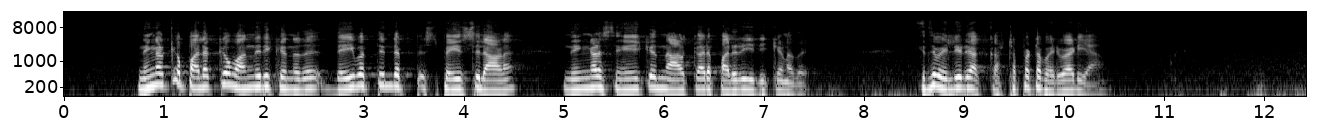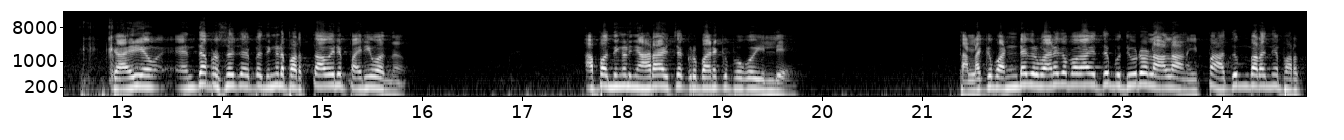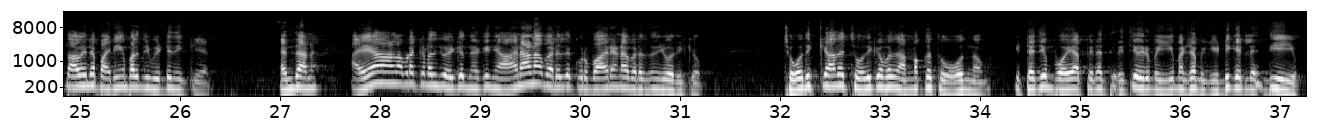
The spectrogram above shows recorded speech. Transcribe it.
നിങ്ങൾക്ക് പലക്കും വന്നിരിക്കുന്നത് ദൈവത്തിന്റെ സ്പേസിലാണ് നിങ്ങൾ സ്നേഹിക്കുന്ന ആൾക്കാർ പലരും ഇരിക്കണത്. ഇത് വലിയൊരു കഷ്ടപ്പെട്ട പരിപാടിയാണ് കാര്യം എന്താ പ്രശ്നം വെച്ചാൽ ഇപ്പം നിങ്ങളുടെ ഭർത്താവിന് പനി വന്ന്. അപ്പം നിങ്ങൾ ഞായറാഴ്ച കുർബാനയ്ക്ക് പോകുകയില്ലേ തള്ളക്ക് പണ്ട് കുർബാനയ്ക്ക് പോകാത്ത ബുദ്ധിമുട്ടുള്ള ആളാണ്. ഇപ്പം അതും പറഞ്ഞ് ഭർത്താവിന്റെ പനിയും പറഞ്ഞ് വീട്ടിൽ നിൽക്കുകയാണ്. എന്താണ്? അയാൾ അവിടെ കിടന്ന് ചോദിക്കുന്നത് നിനക്ക് ഞാനാണോ വരുന്നത് കുർബാനയാണോ വരുന്നത് ചോദിക്കും. ചോദിക്കാതെ ചോദിക്കുമ്പോൾ നമുക്ക് തോന്നും ഇട്ടച്ചും പോയാൽ പിന്നെ തിരിച്ചു വരുമ്പോൾ ഈ മനുഷ്യൻ ഇടിക്കല്ല എന്ത് ചെയ്യും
